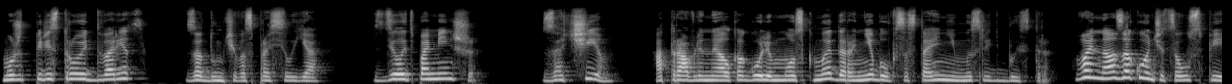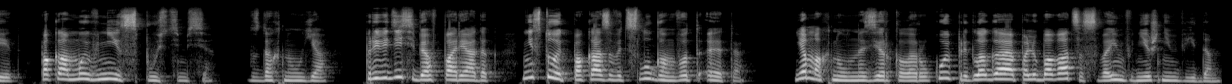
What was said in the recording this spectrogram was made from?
может перестроить дворец?» Задумчиво спросил я. «Сделать поменьше?» «Зачем?» Отравленный алкоголем мозг Медора не был в состоянии мыслить быстро. «Война закончится успеет, пока мы вниз спустимся», вздохнул я. «Приведи себя в порядок, не стоит показывать слугам вот это». Я махнул на зеркало рукой, предлагая полюбоваться своим внешним видом.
